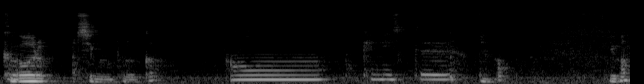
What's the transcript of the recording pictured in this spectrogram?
그거를 지금 볼까? 어, 버킷리스트 잠깐. 이거?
